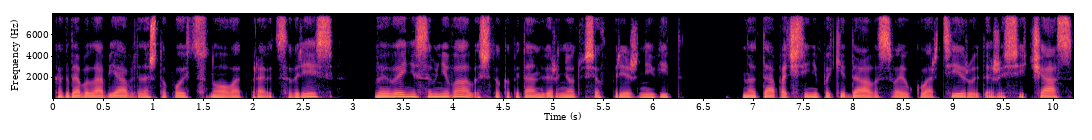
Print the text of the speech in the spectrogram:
Когда было объявлено, что поезд снова отправится в рейс, ВВ не сомневалась, что капитан вернет все в прежний вид. Но та почти не покидала свою квартиру, и даже сейчас,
